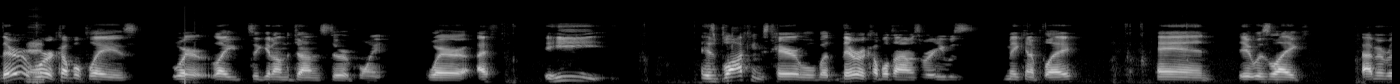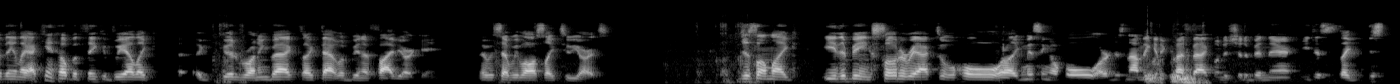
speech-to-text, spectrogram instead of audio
There Okay. were a couple plays where, like, to get on the Jonathan Stewart point, where I he his blocking's terrible, but there were a couple times where he was making a play, and it was like I remember thinking like I can't help but think if we had like a good running back, like that would have been a five yard game. It would said we lost like two yards, just on like either being slow to react to a hole or like missing a hole or just not making a cutback when it should have been there. He just like just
